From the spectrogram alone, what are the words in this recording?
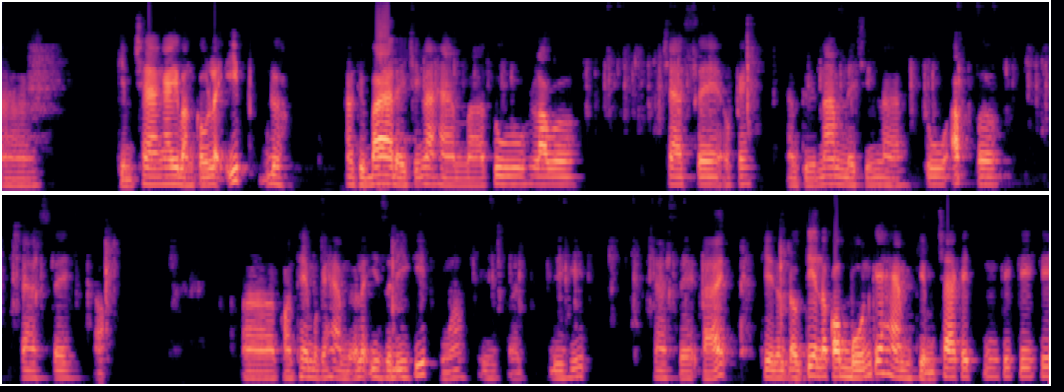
uh, kiểm tra ngay bằng câu lệnh if cũng được. Hàm thứ ba đấy chính là hàm uh, to lower cha c ok. Hàm thứ năm đấy chính là to upper cha c đó uh, còn thêm một cái hàm nữa là is digit đúng không? Is digit. Đấy thì đầu tiên nó có bốn cái hàm kiểm tra cái cái cái cái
